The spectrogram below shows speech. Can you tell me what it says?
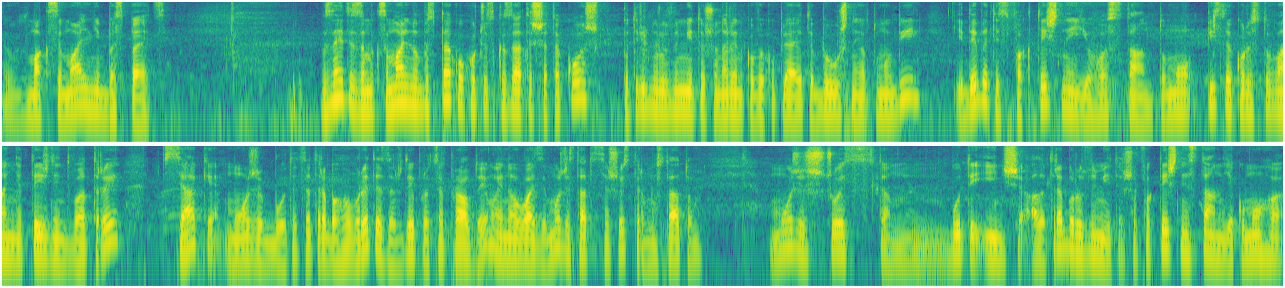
в максимальній безпеці? Ви знаєте, за максимальну безпеку хочу сказати ще також, потрібно розуміти, що на ринку ви купляєте беушний автомобіль і дивитесь фактичний його стан. Тому після користування тиждень, два-три всяке може бути. Це треба говорити завжди про це правду. Я маю на увазі, може статися щось термостатом, може щось там бути інше, але треба розуміти, що фактичний стан якомога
